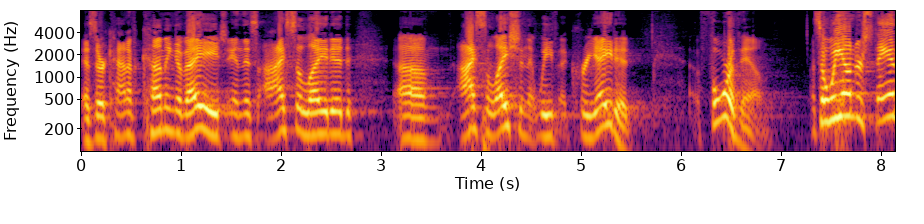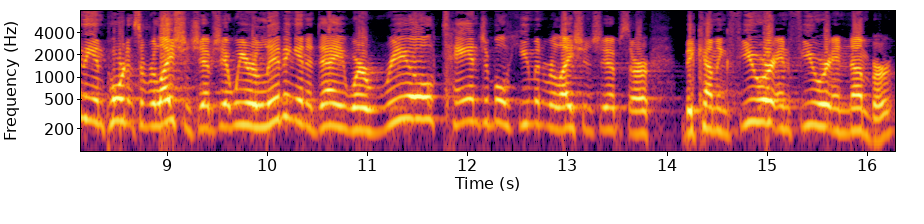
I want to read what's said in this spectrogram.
as they're kind of coming of age in this isolated, um, isolation that we've created for them. So we understand the importance of relationships, yet we are living in a day where real, tangible human relationships are becoming fewer and fewer in number.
